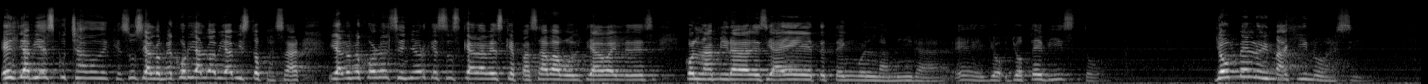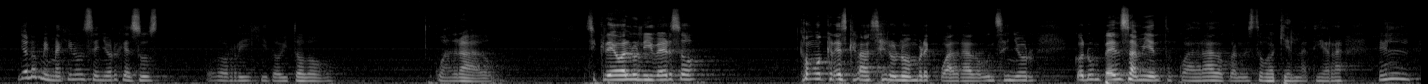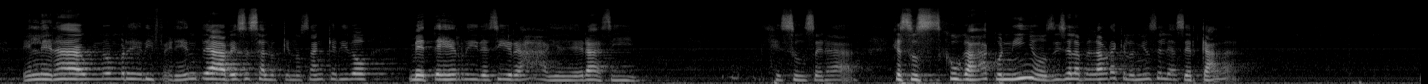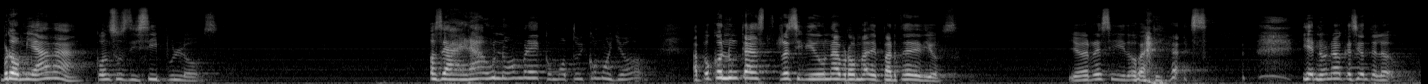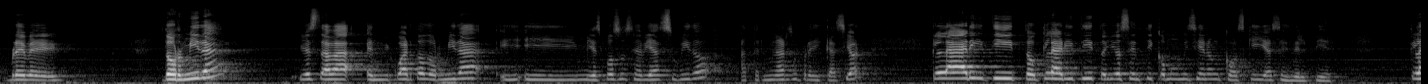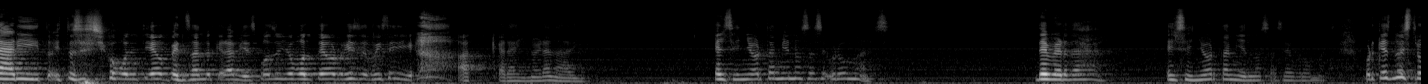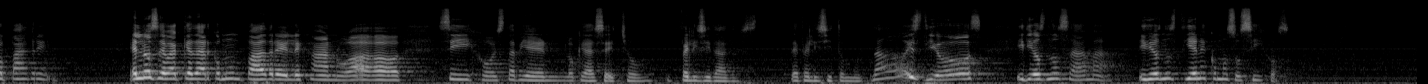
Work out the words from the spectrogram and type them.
Él ya había escuchado de Jesús y a lo mejor ya lo había visto pasar. Y a lo mejor el Señor Jesús cada vez que pasaba volteaba y le decía, con la mirada decía, eh, te tengo en la mira, eh, yo, yo te he visto. Yo me lo imagino así. Yo no me imagino un Señor Jesús todo rígido y todo cuadrado. Si creó el universo, ¿cómo crees que va a ser un hombre cuadrado? Un señor con un pensamiento cuadrado cuando estuvo aquí en la tierra. Él, él era un hombre diferente a veces a lo que nos han querido meter y decir, ay, era así. Jesús era, Jesús jugaba con niños, dice la palabra que los niños se le acercaban. Bromeaba con sus discípulos. O sea, era un hombre como tú y como yo. ¿A poco nunca has recibido una broma de parte de Dios? Yo he recibido varias. Y en una ocasión, te lo breve, dormida, yo estaba en mi cuarto dormida y, mi esposo se había subido a terminar su predicación. Claritito, claritito, yo sentí como me hicieron cosquillas en el pie. Clarito. Entonces yo volteo pensando que era mi esposo, yo volteo, risa, risa y dije, ah, caray, no era nadie. El Señor también nos hace bromas. De verdad, el Señor también nos hace bromas, porque es nuestro Padre. Él no se va a quedar como un padre lejano. Ah, sí, hijo, está bien lo que has hecho. Felicidades, te felicito mucho. No, es Dios. Y Dios nos ama. Y Dios nos tiene como sus hijos.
